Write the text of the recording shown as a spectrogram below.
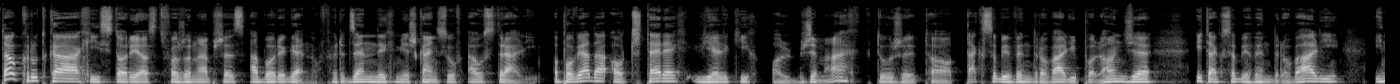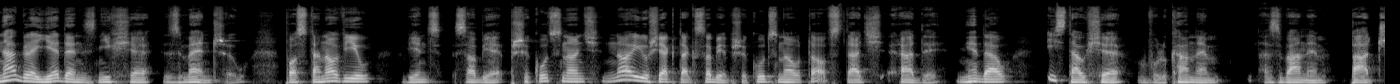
To krótka historia stworzona przez aborygenów, rdzennych mieszkańców Australii. Opowiada o czterech wielkich olbrzymach, którzy to tak sobie wędrowali po lądzie i tak sobie wędrowali i nagle jeden z nich się zmęczył. Postanowił więc sobie przykucnąć, no i już jak tak sobie przykucnął, to wstać rady nie dał i stał się wulkanem nazwanym Patch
